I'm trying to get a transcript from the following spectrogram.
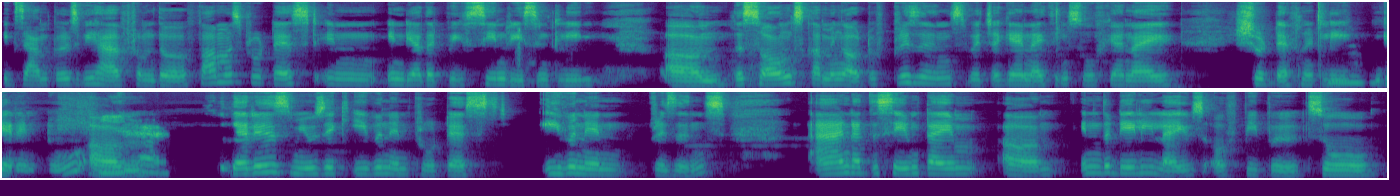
examples we have from the farmers' protest in India that we've seen recently, um, the songs coming out of prisons, which again, I think Sophia and I should definitely get into. Um, Yeah. so there is music even in protest, even in prisons, and at the same time um, in the daily lives of people. So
